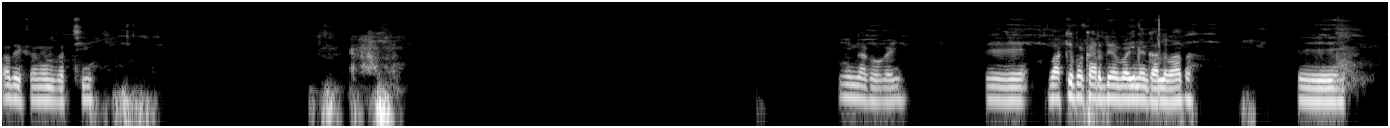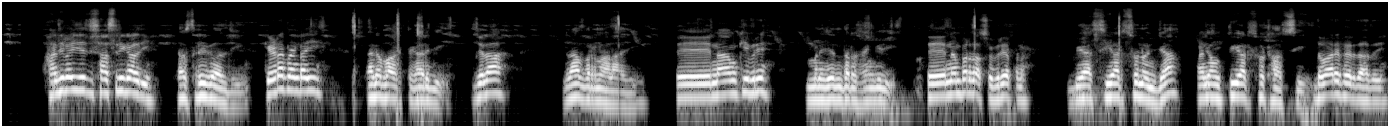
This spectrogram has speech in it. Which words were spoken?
ਆ ਦੇਖ ਸਕਦੇ ਹੋ ਬੱਚੀ। ਮਹੀਨਾ ਕੁ ਹੋ ਗਿਆ ਜੀ। ਤੇ ਬਾਕੀ ਆਪਾਂ ਕਰਦੇ ਆ ਬਾਈ ਨਾਲ ਗੱਲਬਾਤ। ਤੇ ਹਾਂਜੀ ਬਾਈ ਜੀ ਸਤਿ ਸ੍ਰੀ ਅਕਾਲ ਜੀ। ਸਤਿ ਸ੍ਰੀ ਅਕਾਲ ਜੀ। ਕਿਹੜਾ ਪਿੰਡ ਆ ਜੀ? ਪਿੰਡ ਬਖਤਗੜ੍ਹ ਜੀ। ਜ਼ਿਲ੍ਹਾ? ਜ਼ਿਲ੍ਹਾ ਬਰਨਾਲਾ ਜੀ। ਤੇ ਨਾਮ ਕੀ ਵੀਰੇ? ਮਨਜਿੰਦਰ ਸਿੰਘ ਜੀ। ਤੇ ਨੰਬਰ ਦੱਸੋ ਵੀਰੇ ਆਪਣਾ। 82849 34888 ਦੁਬਾਰੇ ਫਿਰ ਦੱਸ ਦਿਓ ਜੀ।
